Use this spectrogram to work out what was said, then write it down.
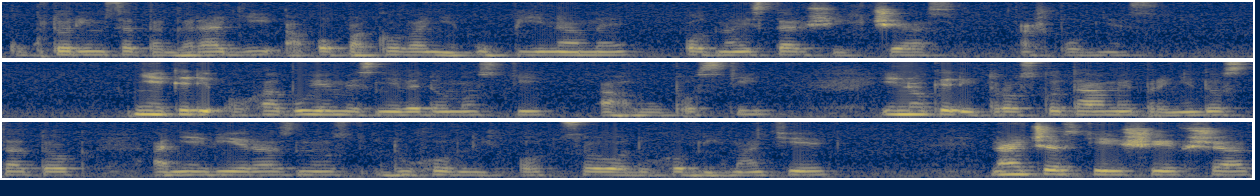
ku ktorým sa tak radi a opakovane upíname od najstarších čias až po dnes. Niekedy ochabujeme z nevedomosti a hlúposti, inokedy troskotáme pre nedostatok a nevýraznosť duchovných otcov a duchovných matiek, najčastejšie však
